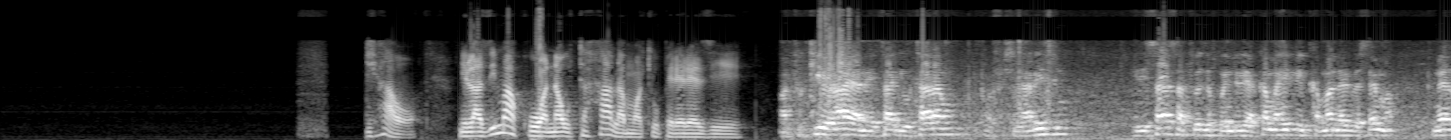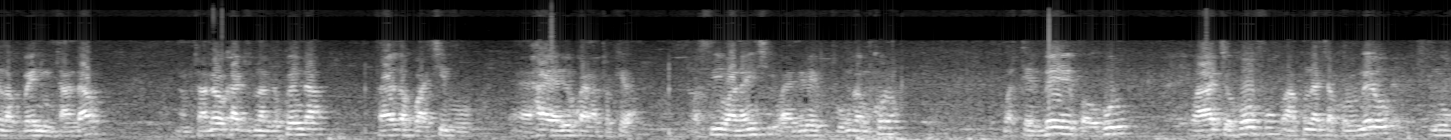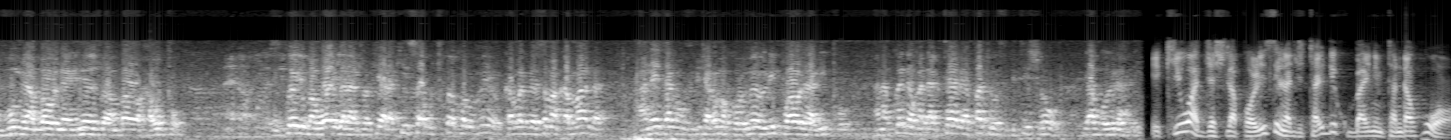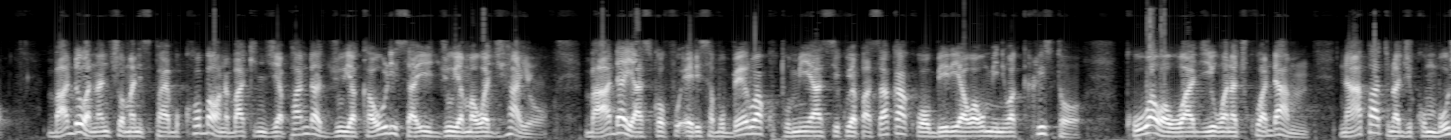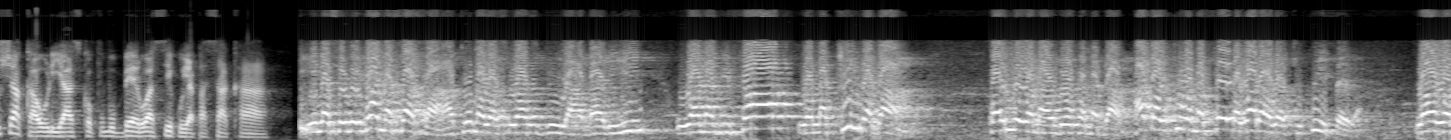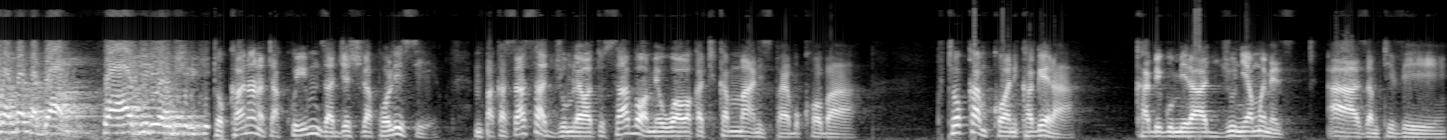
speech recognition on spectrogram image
hao ni lazima kuwa na utaalamu wa kiupelelezi. Matukio haya yanahitaji utaalamu, professionalism, ili sasa tuweze kuendelea kama hivi kamanda alivyosema. Tunaweza kubaini mtandao na mtandao, kati tunavyokwenda tutaweza kuachivu eh, haya yaliyokuwa yanatokea. Wasii wananchi waendelee kutuunga mkono, watembee kwa uhuru waache hofu, hakuna cha koromeo. Ni uvumi ambao unaenezwa ambao haupo. Ni kweli mauaji yanatokea, lakini sasa kuchukua koromeo, kama nilivyosema, kamanda, anayetaka kuthibitisha kama koromeo lipo au halipo, anakwenda kwa daktari apate uthibitisho jambo hilo. Ikiwa jeshi la polisi linajitahidi kubaini mtandao huo, bado wananchi wa manispaa ya Bukoba wanabaki njia panda juu ya kauli sahihi juu ya mauaji hayo, baada ya Askofu Elisa Buberwa kutumia siku ya Pasaka kuwahubiria waumini wa Kristo kuwa wauaji wanachukua damu, na hapa tunajikumbusha kauli ya Askofu Buberwa siku ya Pasaka. Inasemekana sasa hatuna wasiwasi juu ya habari hii, wana vifaa, wanakinga damu, kwa hiyo wanaondoka na damu. Hata ukiwa na fedha, wala hawachukui fedha, wao wanataka damu kwa ajili ya ushiriki. Tokana na takwimu za jeshi la polisi, mpaka sasa jumla ya watu saba wameuawa katika manispaa ya Bukoba. Kutoka mkoani Kagera, Kabigumira Junior Mwemezi, Azam TV.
